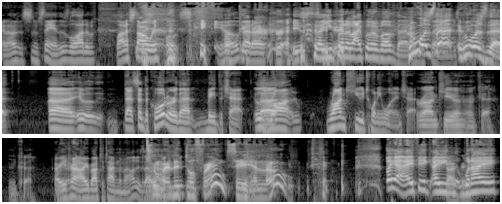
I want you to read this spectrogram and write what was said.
And I'm just I'm saying, there's a lot of a lot of Star Wars quotes, you know, that are Christ, that you put. I put above that. Who I'm was saying, that? Who was that? Uh, it, was- that said the quote or that made the chat? It was Uh, Ron Ron Q twenty one in chat. Ron Q. Okay. Okay. Are you trying? Are you about to time them out? Is that To my happened? little friend, say hello. but yeah, I think I mean Exactly. when I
